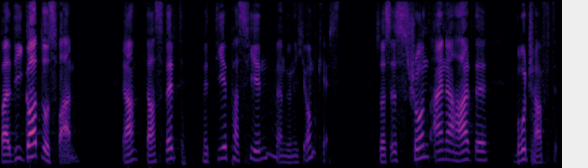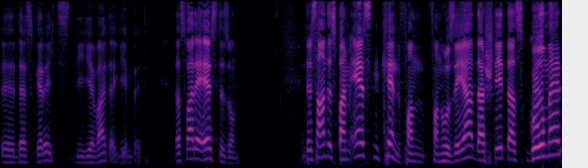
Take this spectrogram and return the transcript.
weil die gottlos waren, ja, das wird mit dir passieren, wenn du nicht umkehrst. So, es ist schon eine harte Botschaft äh, des Gerichts, die hier weitergegeben wird. Das war der erste Sohn. Interessant ist beim ersten Kind von, von Hosea, da steht, dass Gomer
